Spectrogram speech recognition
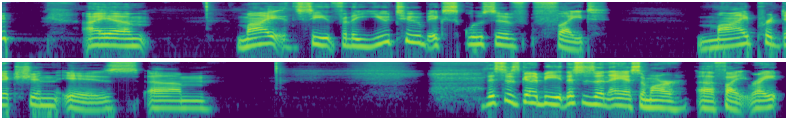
I um my see for the YouTube exclusive fight, my prediction is um this is gonna be this is an ASMR uh, fight, right?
